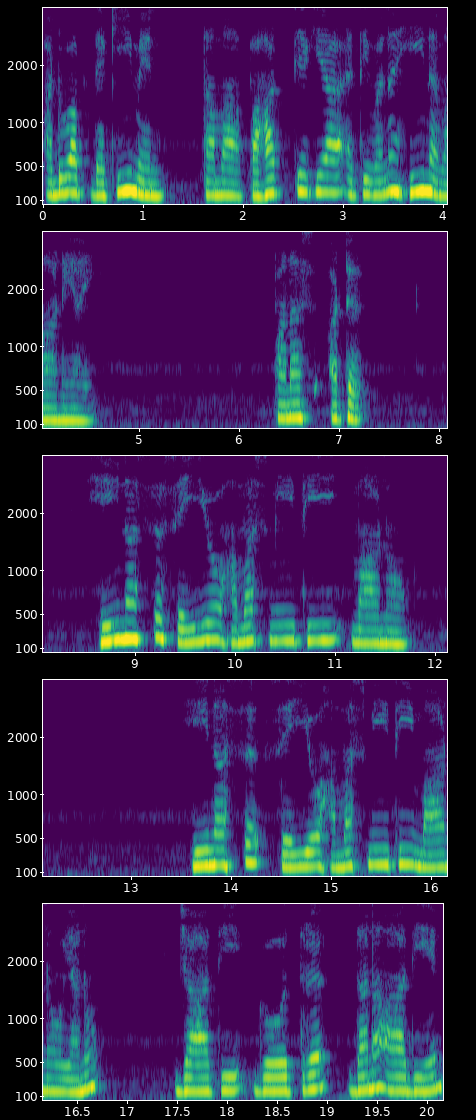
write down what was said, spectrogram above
අඩුවක් දැකීමෙන් තමා පහත්ය කියා ඇතිවන හීනමානයයි. 58 හීනස්ස සෙය්‍යෝ හමස්මීති මානෝ. හීනස්ස සෙය්‍යෝ හමස්මීති මානෝ යනු ಜಾති ගෝත්‍ර ධන ආදියෙන්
